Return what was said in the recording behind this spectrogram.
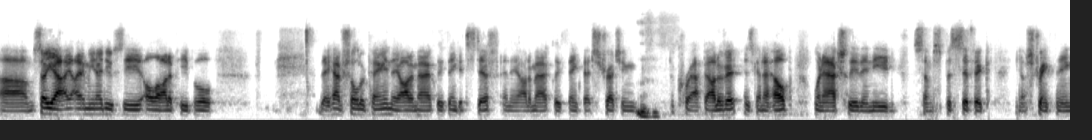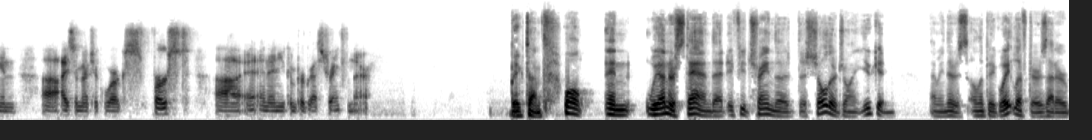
Um, so yeah, I, I, mean, I do see a lot of people. They have shoulder pain. They automatically think it's stiff, and they automatically think that stretching mm-hmm. the crap out of it is going to help. When actually they need some specific, you know, strengthening and uh, isometric works first, uh, and, and then you can progress strength from there. Big time. Well, and we understand that if you train the the shoulder joint, you can. I mean, there's Olympic weightlifters that are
